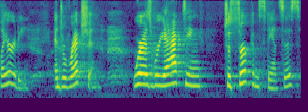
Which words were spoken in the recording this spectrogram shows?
clarity and direction. Whereas reacting to circumstances,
